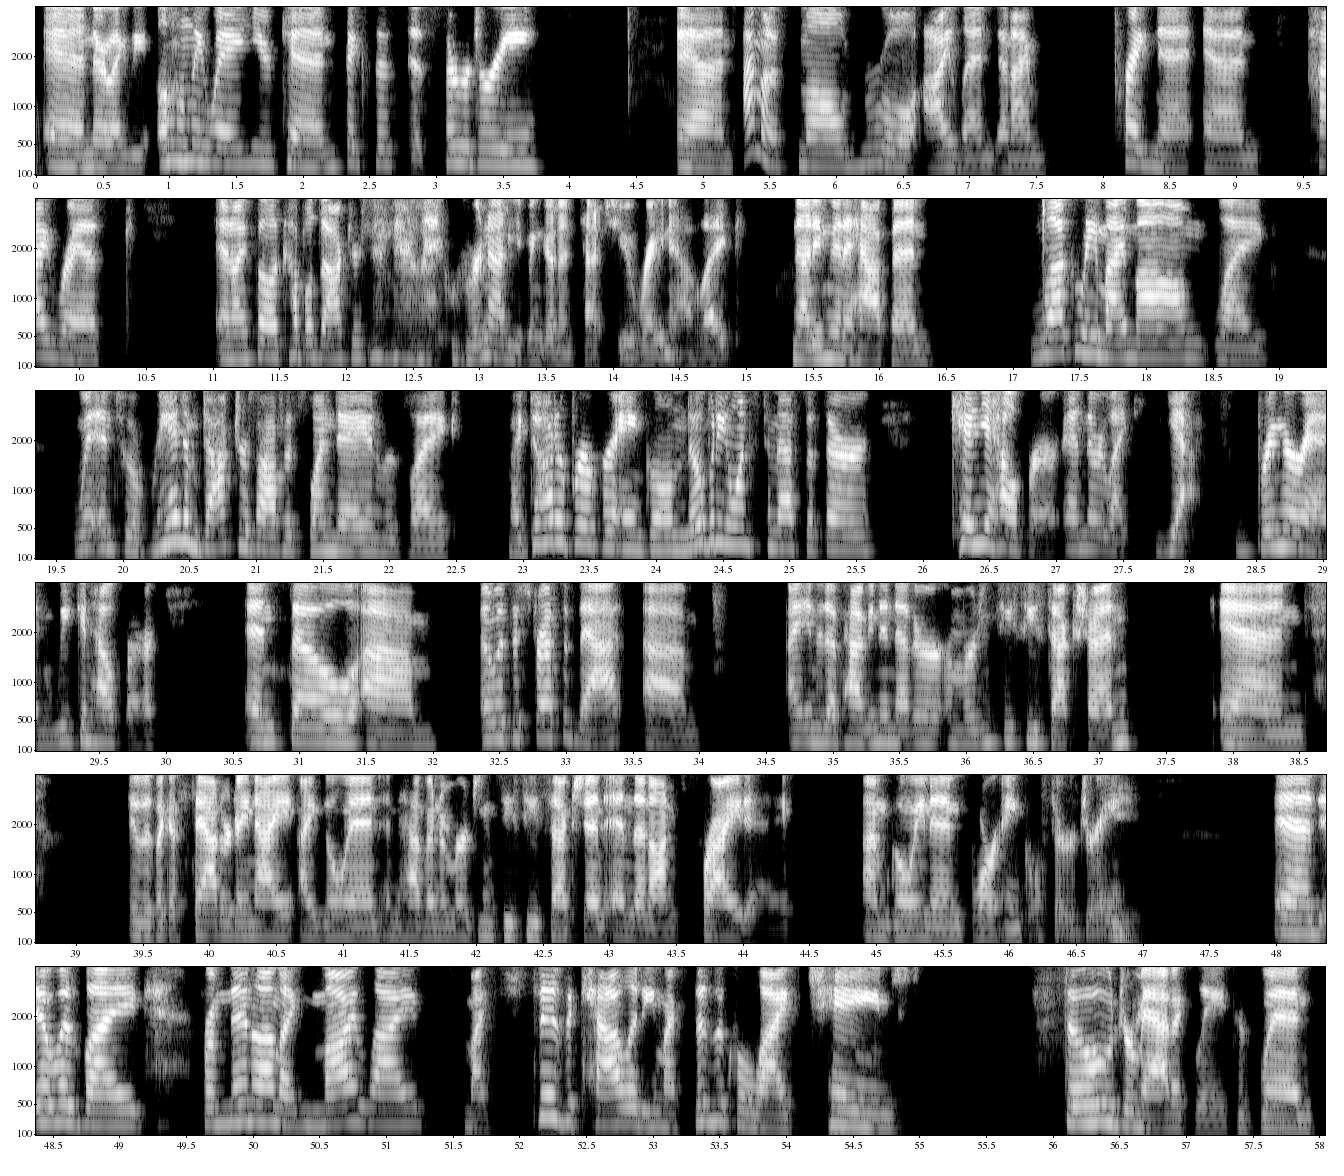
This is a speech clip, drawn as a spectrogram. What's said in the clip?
And they're like, the only way you can fix this is surgery. And I'm on a small rural island and I'm pregnant and high risk. And I saw a couple doctors and they're like, we're not even going to touch you right now. Like, not even going to happen. Luckily, my mom, like, went into a random doctor's office one day and was like, my daughter broke her ankle. Nobody wants to mess with her. Can you help her? And they're like, yes, bring her in. We can help her. And so, um, and with the stress of that, um, I ended up having another emergency C section. And it was like a Saturday night. I go in and have an emergency C section. And then on Friday, I'm going in for ankle surgery. And it was like from then on, like my life, my physicality, my physical life changed so dramatically. Because when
